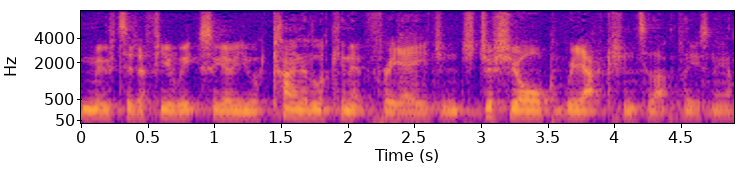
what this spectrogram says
mooted a few weeks ago. You were kind of looking at free agents. Just your reaction to that, please, Neil.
